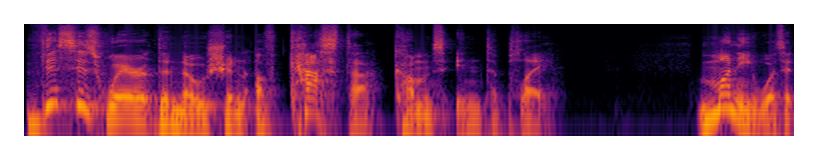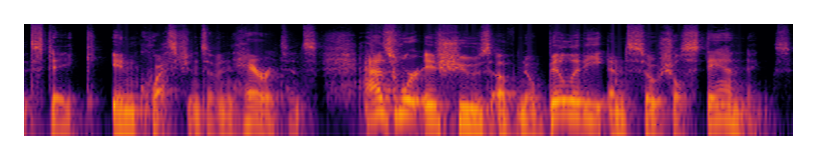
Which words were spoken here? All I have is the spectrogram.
This is where the notion of casta comes into play. Money was at stake in questions of inheritance, as were issues of nobility and social standings.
